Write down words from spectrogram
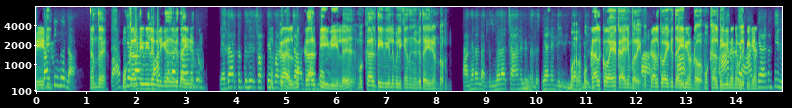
പേടി? എന്താ? മുക്കാൽ ടി വിയിൽ വിളിക്കാൻ നിങ്ങൾക്ക് ധൈര്യം ഉണ്ടോ? യഥാർത്ഥത്തിൽ സത്യം മുക്കാൽ മുക്കാൽ ടി. വിയിൽ മുക്കാൽ ടി വിയിൽ വിളിക്കാൻ നിങ്ങൾക്ക് ധൈര്യം ഉണ്ടോ? അങ്ങനല്ല നിങ്ങളെ ചാനൽ ഉണ്ടല്ലോ ചാനൽ ടി വി മുക്കാൽ കോയ കാര്യം പറയും. മുക്കാൽ കോയക്ക് ധൈര്യം ഉണ്ടോ? മുക്കാൽ ടി വിയിൽ എന്നെ വിളിപ്പിക്കാൻ? ചാനൽ?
